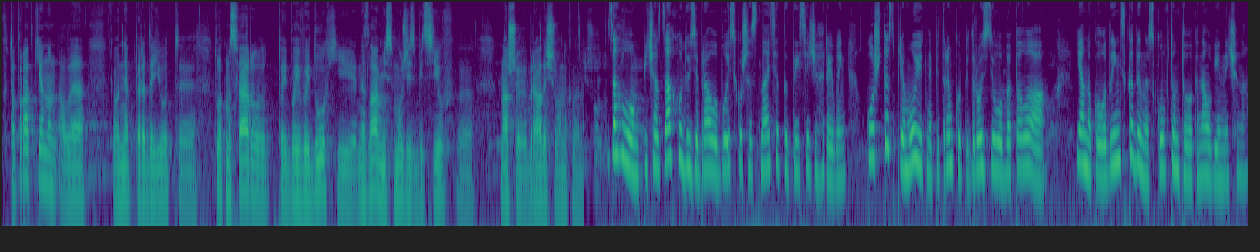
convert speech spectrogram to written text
фотоапарат Canon, але вони передають е, ту атмосферу, той бойовий дух і незламність, мужність бійців е, нашої бригади Червона калина. Загалом під час заходу зібрали близько 16 тисяч гривень. Кошти спрямують на підтримку підрозділу БПЛА. Яна Колодинська, Денис Ковтун, телеканал Вінниччина.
